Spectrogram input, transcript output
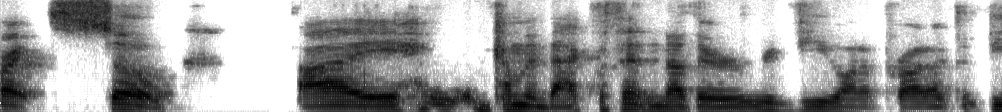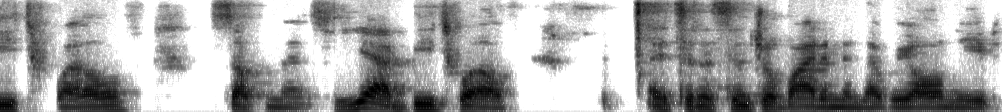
All right, so I am coming back with another review on a product, a B12 supplement. So yeah, B12, it's an essential vitamin that we all need.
